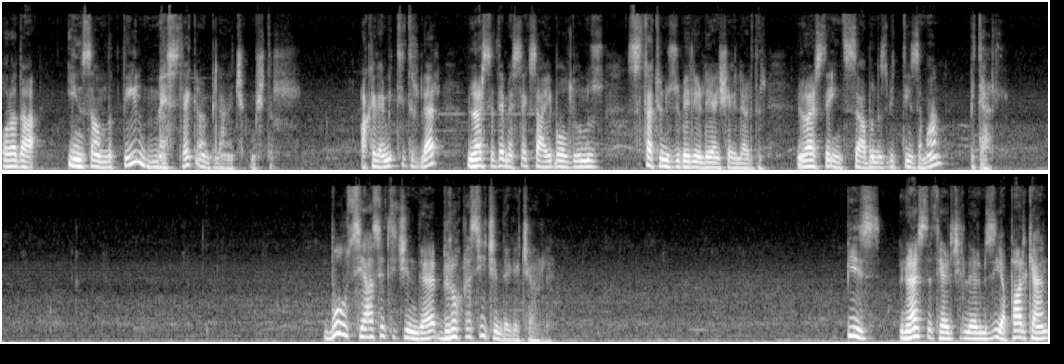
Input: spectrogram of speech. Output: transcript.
orada insanlık değil meslek ön plana çıkmıştır. Akademik titirler üniversitede meslek sahibi olduğunuz statünüzü belirleyen şeylerdir. Üniversite intisabınız bittiği zaman biter. Bu siyaset içinde, bürokrasi içinde geçerli. Biz üniversite tercihlerimizi yaparken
